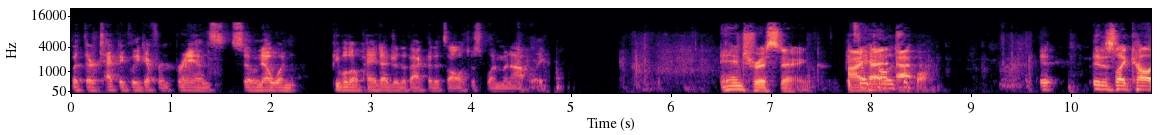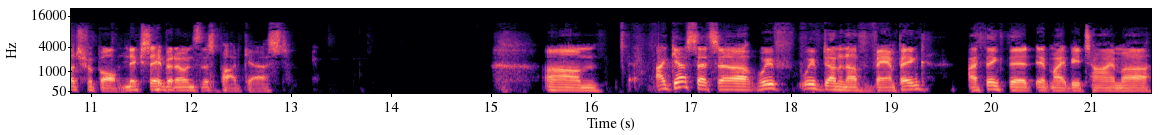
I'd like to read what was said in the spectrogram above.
but they're technically different brands so no one people don't pay attention to the fact that it's all just one monopoly Interesting. it's I like had- college I- football It is like college football. Nick Saban owns this podcast. Um, I guess that's uh we've we've done enough vamping. I think that it might be time uh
